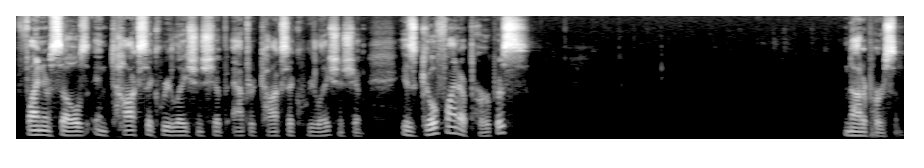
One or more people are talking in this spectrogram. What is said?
find themselves in toxic relationship after toxic relationship is go find a purpose, not a person.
